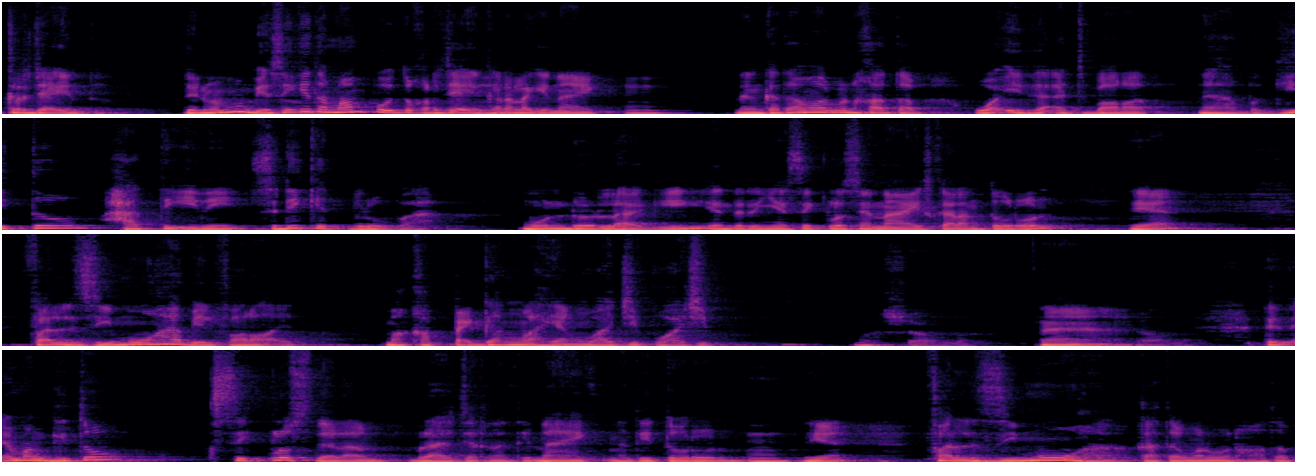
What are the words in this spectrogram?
Kerjain tuh. Dan memang biasanya kita mampu untuk kerjain hmm. karena lagi naik. Hmm. Dan kata Umar bin Khattab, wa idza adbarat. Nah, begitu hati ini sedikit berubah, mundur lagi, yang tadinya siklusnya naik sekarang turun, ya. Falzimuha bil faraid. Maka peganglah yang wajib-wajib. Masya Allah. Nah, Masya Allah. dan emang gitu siklus dalam belajar nanti naik, nanti turun, hmm. ya. Falzimuha kata Umar bin Khattab.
